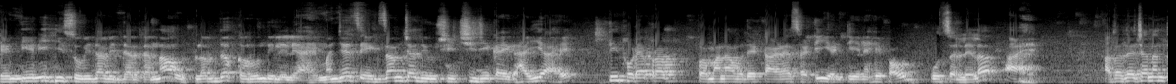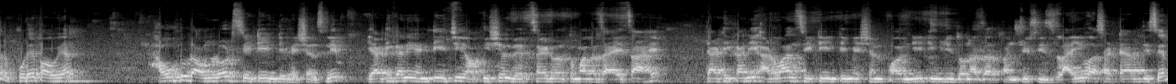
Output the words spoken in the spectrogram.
एन टी एने ही सुविधा विद्यार्थ्यांना उपलब्ध करून दिलेली आहे. म्हणजेच एक्झामच्या दिवशीची जी काही घाई आहे ती थोड्या प्र प्रमाणामध्ये टाळण्यासाठी एन टी एने हे पाऊल उचललेलं आहे. आता त्याच्यानंतर पुढे पाहूयात. How to download city intimation slip या ठिकाणी एन टी एची ऑफिशियल वेबसाईटवर तुम्हाला जायचं आहे. त्या ठिकाणी advance city intimation for NEET U G दोन हजार पंचवीस इज लाईव्ह असा टॅब दिसेल.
